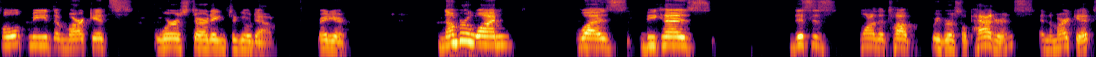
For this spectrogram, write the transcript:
told me the markets were starting to go down. Right here. Number one was because this is one of the top reversal patterns in the market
